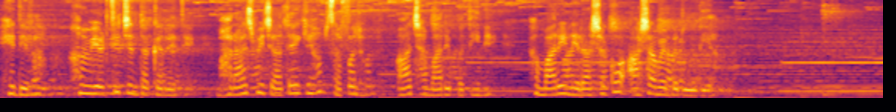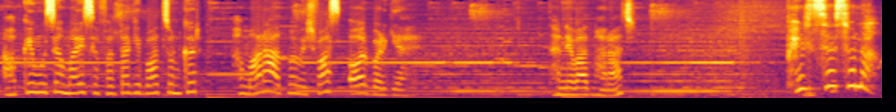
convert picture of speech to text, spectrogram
हे देवा हम व्यर्थ ही चिंता कर रहे थे। महाराज भी चाहते हैं कि हम सफल हों। आज हमारे पति ने हमारी निराशा को आशा में बदल दिया। आपके मुँह से हमारी सफलता की बात सुनकर हमारा आत्मविश्वास और बढ़ गया है। धन्यवाद महाराज। फिर से सुना।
